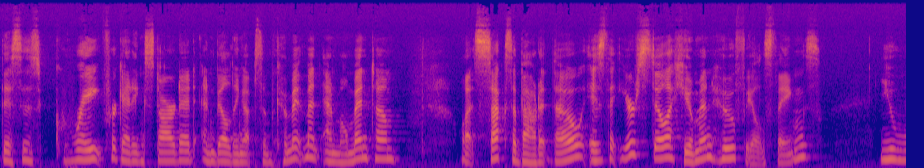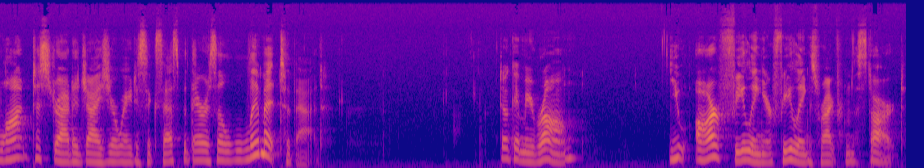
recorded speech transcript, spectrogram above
This is great for getting started and building up some commitment and momentum. What sucks about it, though, is that you're still a human who feels things. You want to strategize your way to success, but there is a limit to that. Don't get me wrong, you are feeling your feelings right from the start,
